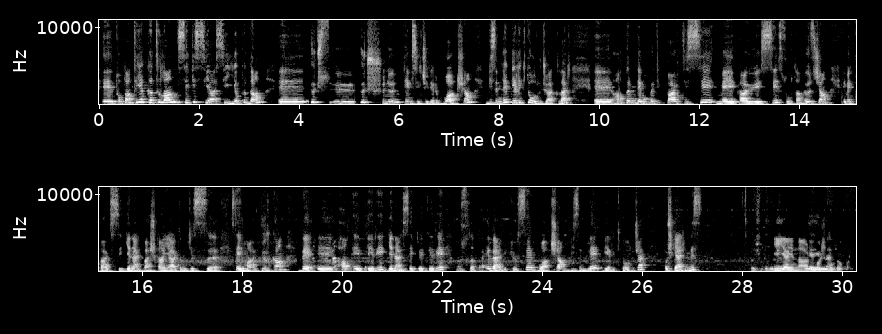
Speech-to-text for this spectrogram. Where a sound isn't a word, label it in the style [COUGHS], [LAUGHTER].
E, toplantıya katılan 8 siyasi yapıdan e, üç, e, üçünün temsilcileri bu akşam bizimle birlikte olacaklar. E, Halkların Demokratik Partisi MYK üyesi Sultan Özcan, Emek Partisi Genel Başkan Yardımcısı Selma Gürkan ve e, Halk Evleri Genel Sekreteri Mustafa Eberliköse bu akşam bizimle birlikte olacak. Hoş geldiniz. Hoş bulduk. İyi yayınlar, İyi yayınlar. hoş bulduk.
